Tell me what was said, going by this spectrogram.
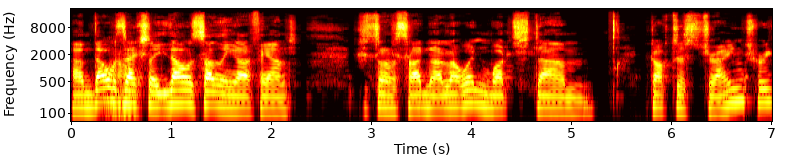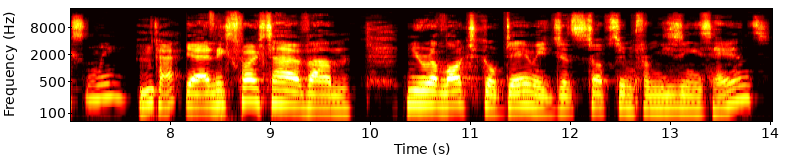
Um, that was actually, that was something I found just on a side note. I went and watched, um, Doctor Strange recently. okay. Yeah, and he's supposed to have, um, neurological damage that stops him from using his hands.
